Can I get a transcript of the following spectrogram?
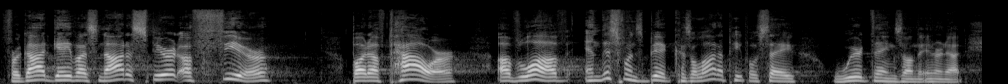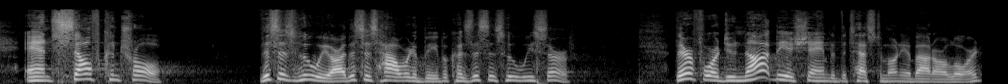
For God gave us not a spirit of fear, but of power, of love, and this one's big because a lot of people say weird things on the internet, and self control. This is who we are. This is how we're to be because this is who we serve. Therefore, do not be ashamed of the testimony about our Lord,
